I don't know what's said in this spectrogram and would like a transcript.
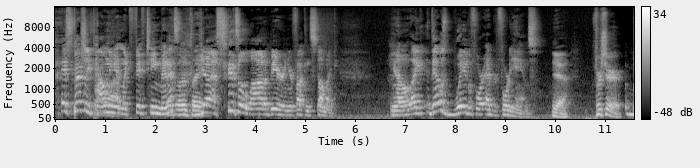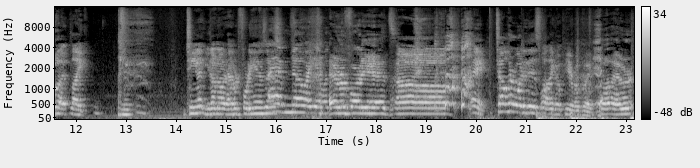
especially pounding it in like fifteen minutes. That's what I'm saying. Yes, it's a lot of beer in your fucking stomach. You know, like that was way before Edward Forty Hands. Yeah. For sure. But like, Tina, you don't know what Edward Forty Hands is? I have no idea what. Ever 40 heads. Oh, hey, tell her what it is while I go pee real quick. Well, Edward,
